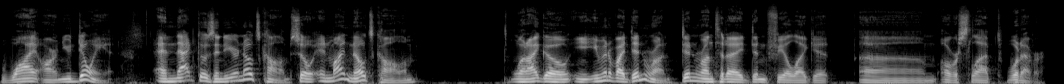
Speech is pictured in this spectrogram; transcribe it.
Why aren't you doing it? And that goes into your notes column. So in my notes column, when I go, even if I didn't run, didn't run today, didn't feel like it, um, overslept, whatever,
